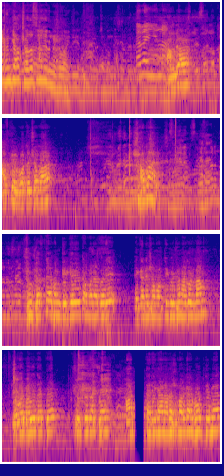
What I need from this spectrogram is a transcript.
এখন আমরা আজকের পথসভা সবার সুস্বাস্থ্য এবং দীর্ঘায়ু কামনা করে এখানে সমাপ্তি ঘোষণা করলাম। সবাই ভালো থাকবেন, সুস্থ থাকবেন আট তারিখে আনারস মার্কায় ভোট দিবেন।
